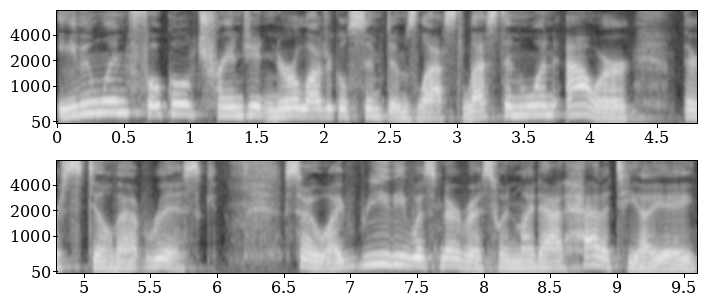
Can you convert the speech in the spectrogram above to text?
even when focal transient neurological symptoms last less than one hour, there's still that risk. So I really was nervous when my dad had a TIA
